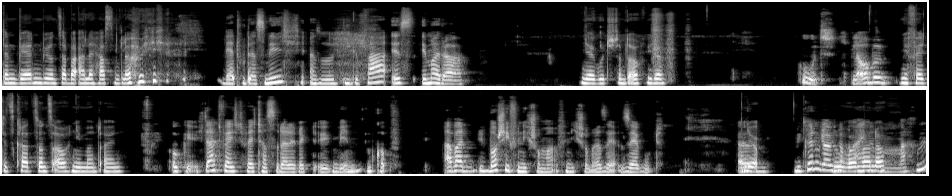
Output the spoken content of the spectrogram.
Dann werden wir uns aber alle hassen, glaube ich. wer tut das nicht? Also die Gefahr ist immer da. Ja, gut, stimmt auch wieder. Gut, ich glaube. Mir fällt jetzt gerade sonst auch niemand ein. Okay, ich dachte, vielleicht, vielleicht hast du da direkt irgendwen im Kopf. Aber die Boshi finde ich schon mal, finde ich schon mal sehr, sehr gut. Ähm, Ja. Wir können, glaube ich, So, noch eine noch- machen.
